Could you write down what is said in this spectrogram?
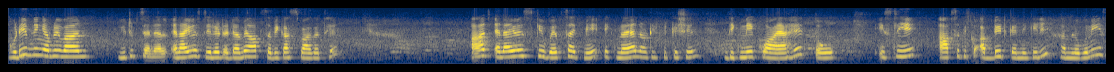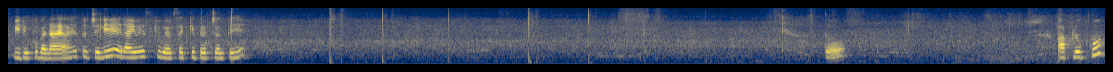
Good evening everyone YouTube channel N I DElEd Adda में आप सभी का स्वागत है। आज एन की वेबसाइट में एक नया नोटिफिकेशन दिखने को आया है तो इसलिए आप सभी को अपडेट करने के लिए हम लोगों ने इस वीडियो को बनाया है। तो चलिए एन की वेबसाइट की तरफ़ चलते हैं। तो आप लोग को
